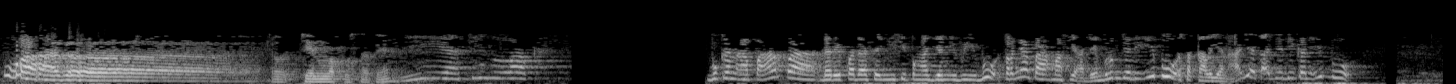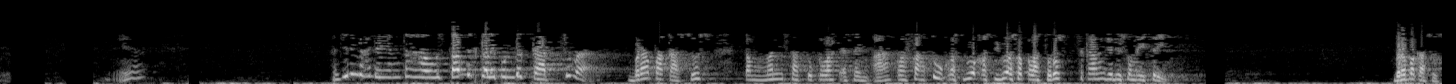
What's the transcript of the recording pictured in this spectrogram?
Waduh. Oh, cinlok Ustaz ya. Iya, cinlok. Bukan apa-apa daripada saya ngisi pengajian ibu-ibu, ternyata masih ada yang belum jadi ibu. Sekalian aja tak jadikan ibu. Ya. Nah, jadi nggak ada yang tahu. Tapi sekalipun dekat, coba berapa kasus teman satu kelas SMA, kelas 1, kelas 2, kelas 3, atau kelas terus, sekarang jadi suami istri. Berapa kasus?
